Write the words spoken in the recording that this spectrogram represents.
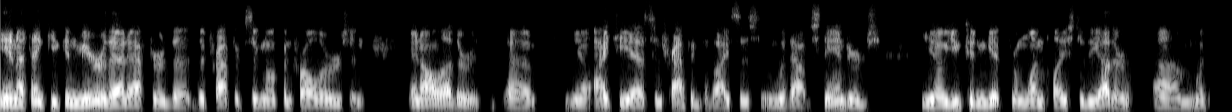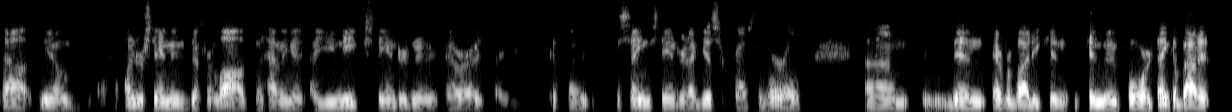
And I think you can mirror that after the, the traffic signal controllers and, and all other, uh, you know, ITS and traffic devices without standards, you know, you couldn't get from one place to the other um, without, you know, understanding the different laws, but having a, a unique standard and a, or a, the same standard, I guess, across the world, um, then everybody can can move forward. Think about it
